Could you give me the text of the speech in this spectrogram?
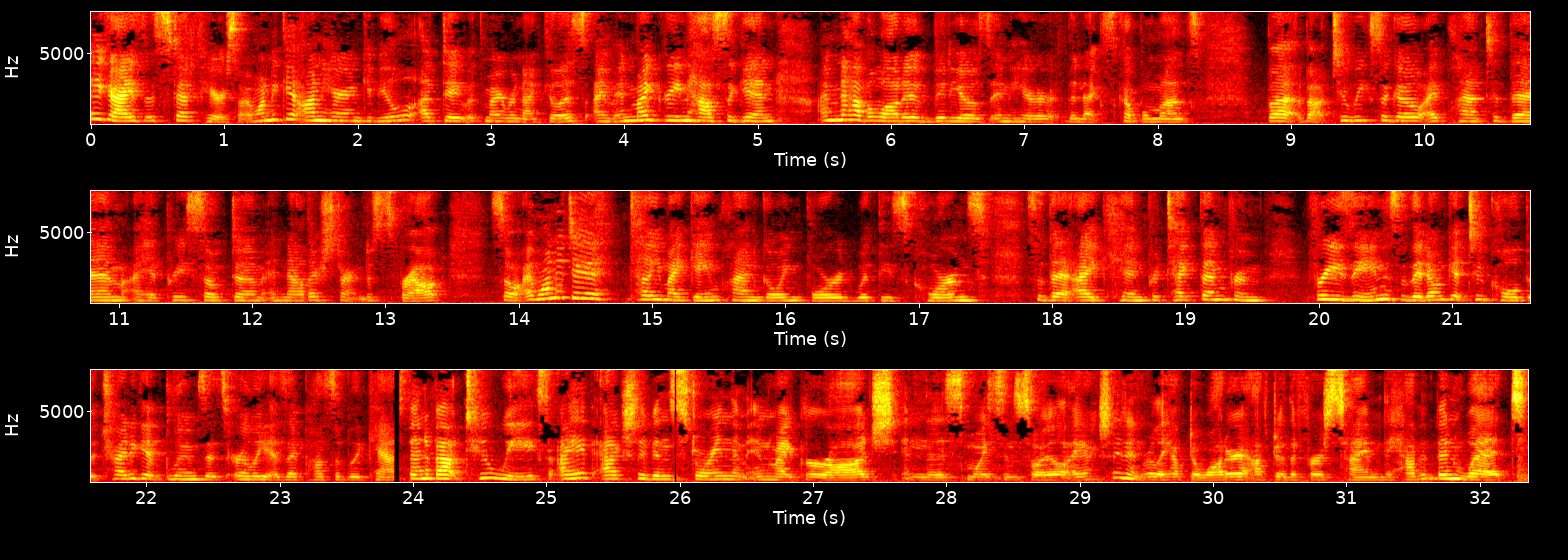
Hey guys, it's Steph here. So I want to get on here and give you a little update with my ranunculus. I'm in my greenhouse again. I'm going to have a lot of videos in here the next couple months. But about two weeks ago, I planted them. I had pre-soaked them and now they're starting to sprout. So I wanted to tell you my game plan going forward with these corms so that I can protect them from freezing so they don't get too cold, but try to get blooms as early as I possibly can. It's been about two weeks. I have actually been storing them in my garage in this moistened soil. I actually didn't really have to water it after the first time. They haven't been wet,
